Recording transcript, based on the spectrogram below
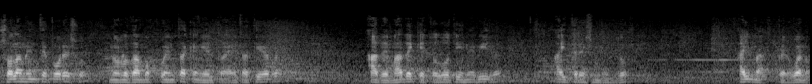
solamente por eso no nos damos cuenta que en el planeta Tierra, además de que todo tiene vida, hay tres mundos. Hay más, pero bueno,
